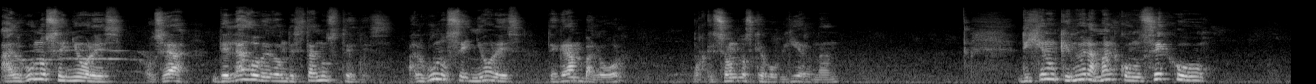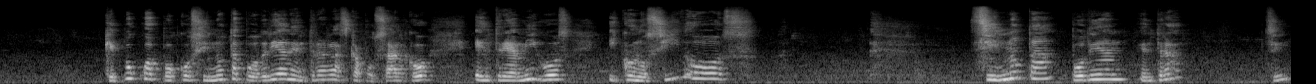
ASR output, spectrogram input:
algunos señores, o sea, del lado de donde están ustedes, algunos señores de gran valor, porque son los que gobiernan, dijeron que no era mal consejo, que poco a poco, si nota, podrían entrar a Azcapotzalco entre amigos y conocidos. Si nota, podían entrar, ¿sí?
